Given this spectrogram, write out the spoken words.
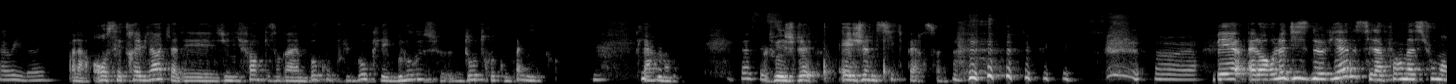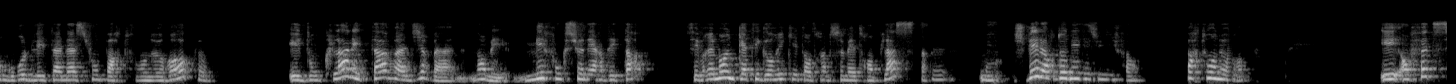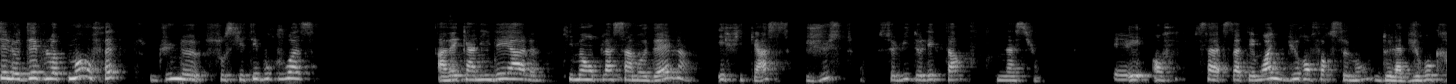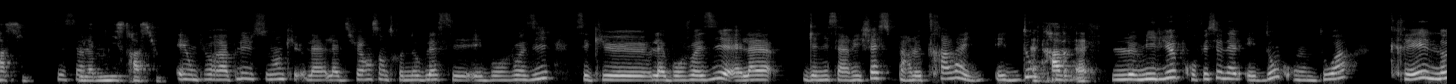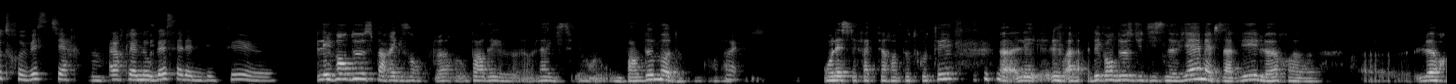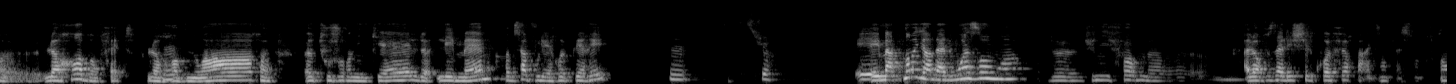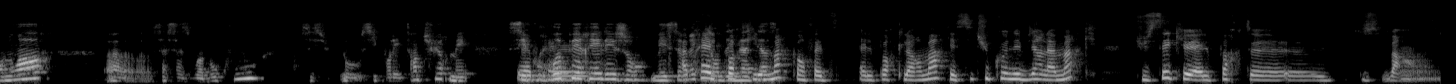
Ah oui, bah oui. Voilà, on sait très bien qu'il y a des uniformes qui sont quand même beaucoup plus beaux que les blouses d'autres compagnies. quoi. Clairement. Ah, c'est Je- je- et je ne cite personne. Voilà. Mais alors, le 19e, c'est la formation en gros de l'État-nation partout en Europe. Et donc là, l'État va dire bah, non, mais mes fonctionnaires d'État, c'est vraiment une catégorie qui est en train de se mettre en place Mm. où je vais leur donner des uniformes partout en Europe. Et en fait, c'est le développement en fait d'une société bourgeoise avec un idéal qui met en place un modèle efficace, juste, celui de l'État-nation. Et, Et en f- ça, ça témoigne du renforcement de la bureaucratie, de l'administration. Et on peut rappeler justement que la, la différence entre noblesse et, et bourgeoisie, c'est que la bourgeoisie, elle a gagné sa richesse par le travail et donc travaille. le milieu professionnel. Et donc, on doit créer notre vestiaire. Mm. Alors que la noblesse, elle, elle était... euh, Les vendeuses, par exemple, là, on, parlait, euh, là, on parle de mode. Ouais. On laisse les facteurs un peu de côté. Euh, les, les- voilà, les vendeuses du 19e, elles avaient leur, euh, euh, leur, leur robe, en fait. Leur Mm. robe noire, euh, toujours nickel, les mêmes. Comme ça, vous les repérez. c'est sûr. Et Et, maintenant, il y en a de moins en moins d'uniformes. Alors, vous allez chez le coiffeur, par exemple, elles sont toutes en noir. Ça, ça se voit beaucoup. C'est aussi pour les teintures, mais c'est pour repérer les gens. Mais c'est vrai que dans des magasins, marques, en fait. Elles portent leur marque. Et si tu connais bien la marque, tu sais qu'elles portent euh, ben,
